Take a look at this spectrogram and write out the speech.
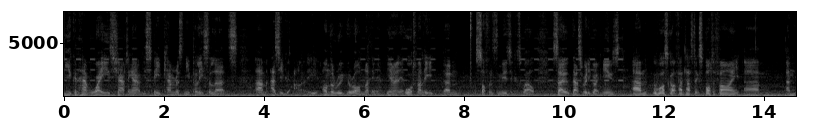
you can have Waze shouting out your speed cameras and your police alerts um, as you uh, on the route you're on. I think you know, and it automatically um, softens the music as well. So that's really great news. Um, we've also got fantastic Spotify. Um, and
